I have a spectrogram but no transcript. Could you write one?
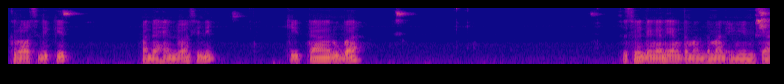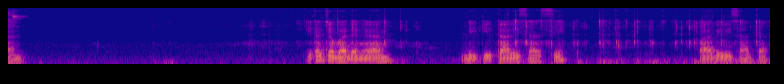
scroll sedikit pada handle sini kita rubah sesuai dengan yang teman-teman inginkan. Kita coba dengan digitalisasi pariwisata.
